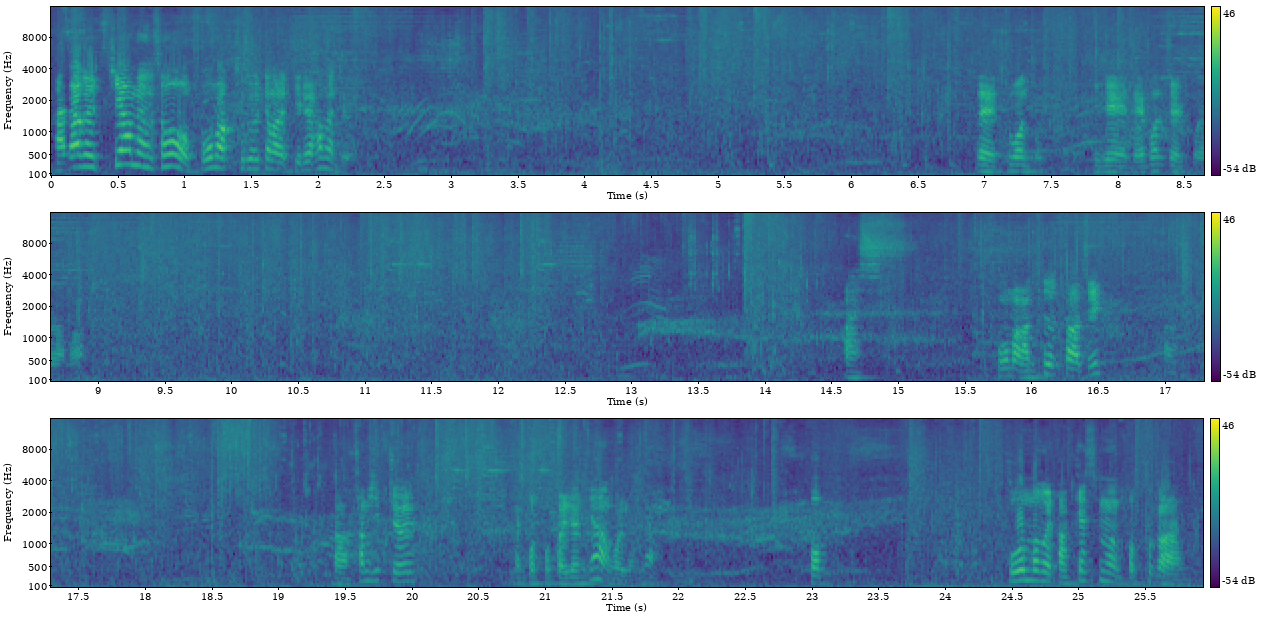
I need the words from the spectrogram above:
바닥을 피하면서 보호막 들어올 때마다 딜을 하면 돼요. 네, 두 번 더. 이게 네 번째일 거야, 아마. 아씨. 보호막 안 터졌다, 아직? 아. 자, 30줄. 버프 걸렸냐, 안 걸렸냐? 버 보호막을 다 깼으면 버프가 안.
